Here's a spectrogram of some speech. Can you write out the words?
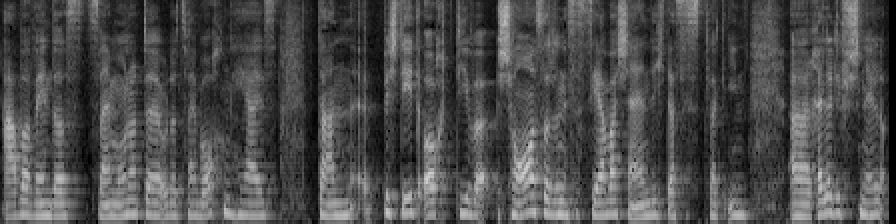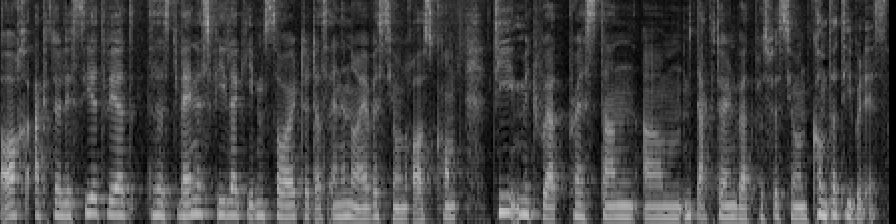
Aber wenn das zwei Monate oder zwei Wochen her ist, dann besteht auch die Chance oder dann ist es sehr wahrscheinlich, dass das Plugin äh, relativ schnell auch aktualisiert wird. Das heißt, wenn es Fehler geben sollte, dass eine neue Version rauskommt, die mit WordPress dann ähm, mit der aktuellen WordPress-Version kompatibel ist.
